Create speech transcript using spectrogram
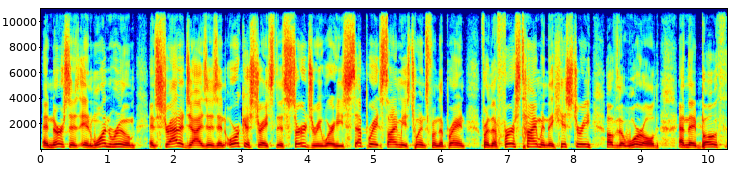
and nurses in one room and strategizes and orchestrates this surgery where he separates Siamese twins from the brain for the first time in the history of the world, and they both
